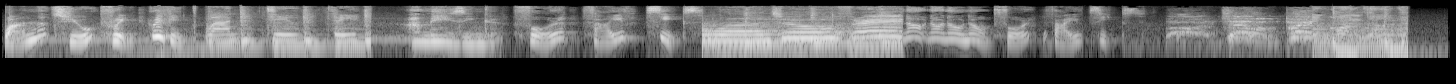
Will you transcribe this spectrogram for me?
One, two, three. Repeat. One, two, three. Amazing. Four, five, six. One, two, three. No, no, no, no. Four, five, six. One, two, three.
